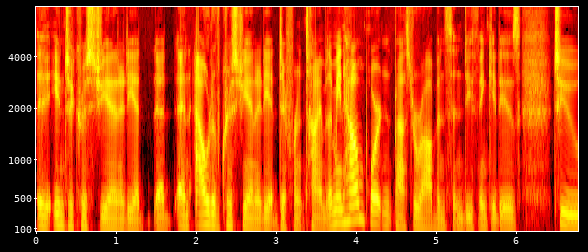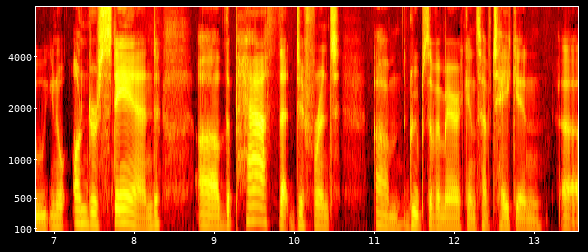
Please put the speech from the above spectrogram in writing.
into Christianity at, at, and out of Christianity at different times. I mean, how important, Pastor Robinson, do you think it is to you know understand uh, the path that different um, groups of Americans have taken, uh,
